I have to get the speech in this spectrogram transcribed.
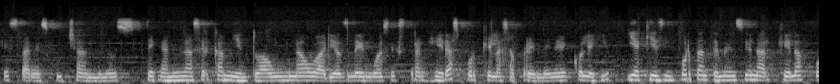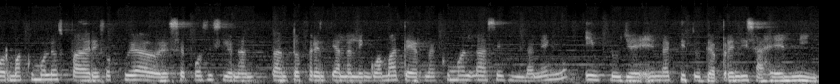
que están escuchándonos tengan un acercamiento a una o varias lenguas extranjeras porque las aprenden en el colegio. Y aquí es importante mencionar que la forma como los padres o cuidadores se posicionan tanto frente a la lengua materna como a la segunda lengua influye en la actitud de aprendizaje del niño.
